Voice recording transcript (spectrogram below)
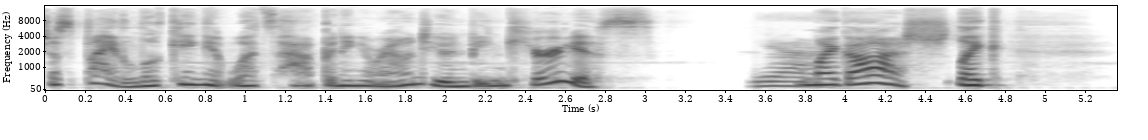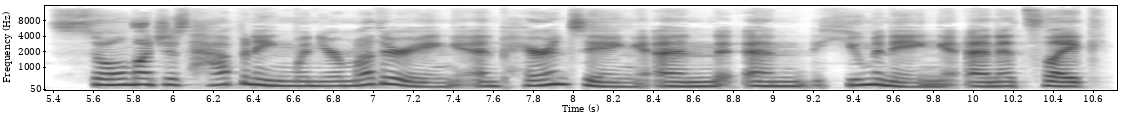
just by looking at what's happening around you and being curious. Oh yeah. Oh my gosh. Like so much is happening when you're mothering and parenting and and humaning. And it's like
